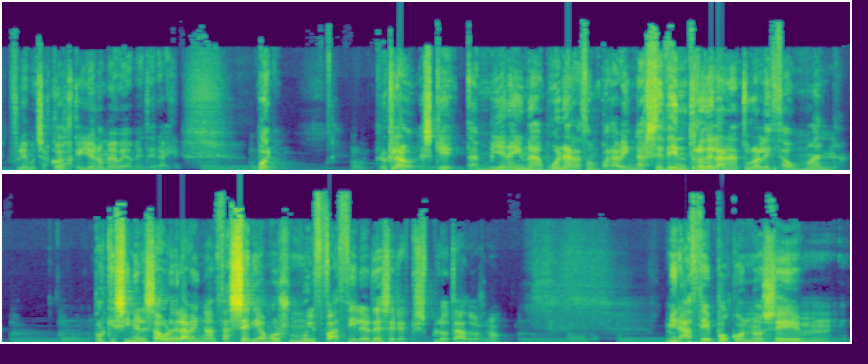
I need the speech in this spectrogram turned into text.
Influyen muchas cosas que yo no me voy a meter ahí. Bueno, pero claro, es que también hay una buena razón para vengarse dentro de la naturaleza humana. Porque sin el sabor de la venganza seríamos muy fáciles de ser explotados, ¿no? Mira, hace poco, no sé mm,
